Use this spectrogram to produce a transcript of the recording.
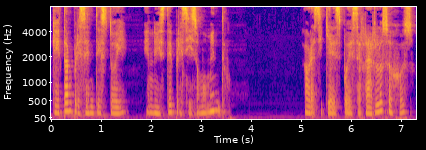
qué tan presente estoy en este preciso momento. Ahora si quieres puedes cerrar los ojos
